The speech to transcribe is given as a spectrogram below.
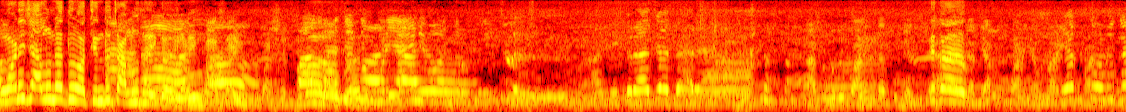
પોણી ચાલુ નતું અચિંતું ચાલુ થઈ ગયું. પાસે દીકરા છે તારા તે ક- એક થોડુંક જ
